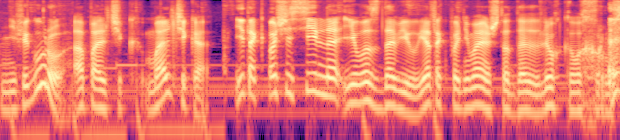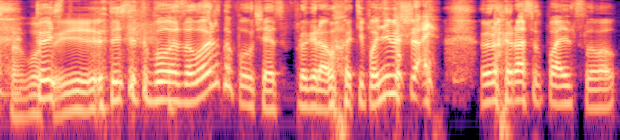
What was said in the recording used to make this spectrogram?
не фигуру, а пальчик мальчика и так очень сильно его сдавил. Я так понимаю, что до легкого хруста. Вот, то, есть, и... то есть это было заложено, получается, в программу? Типа, не мешай! Раз он палец сломал.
